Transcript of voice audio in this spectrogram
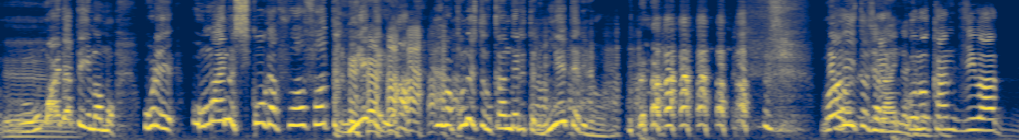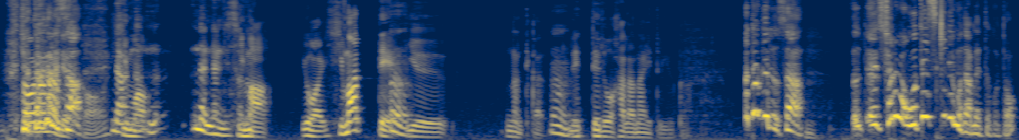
ー。お前だって今もう俺お前の思考がふわふわっての見えてるよ。あ今この人浮かんでるっての見えてるよ悪い人じゃないんだけど。この感じは伝わらないですか？な暇。なななにその？暇。要は暇っていう、なんていうか、うん。レッテルを貼らないというか。だけどさ、えそれはお手すきでもダメってこと、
